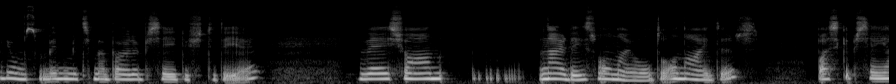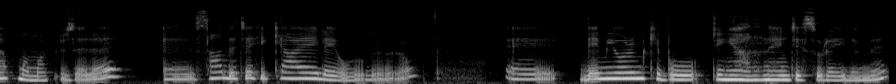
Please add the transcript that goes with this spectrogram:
Biliyor musun benim içime böyle bir şey düştü diye. Ve şu an neredeyse 10 ay oldu. 10 aydır başka bir şey yapmamak üzere e, sadece hikayeyle yoruluyorum. E, demiyorum ki bu dünyanın en cesur eylemi.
